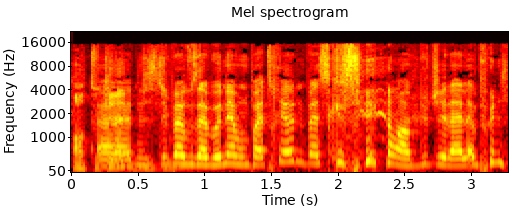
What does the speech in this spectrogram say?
En tout Euh, cas, n'hésitez bisous. pas à vous abonner à mon Patreon parce que c'est un budget la Laponie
